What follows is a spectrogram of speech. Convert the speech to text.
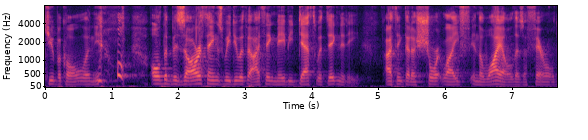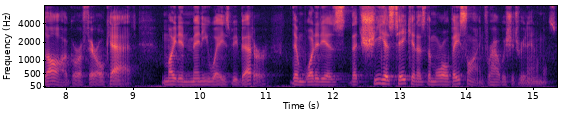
cubicle and you know all the bizarre things we do with it. I think maybe death with dignity. I think that a short life in the wild as a feral dog or a feral cat might in many ways be better than what it is that she has taken as the moral baseline for how we should treat animals,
